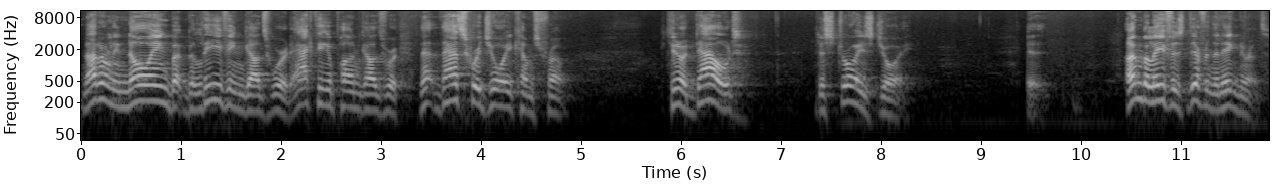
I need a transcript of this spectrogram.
not only knowing but believing God's word, acting upon God's word. That, that's where joy comes from. You know, doubt destroys joy. It, uh, unbelief is different than ignorance.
